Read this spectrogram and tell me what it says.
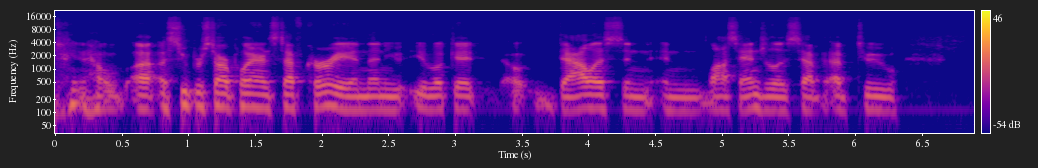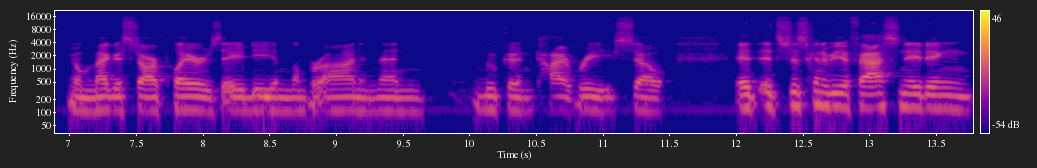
you know a, a superstar player in Steph Curry, and then you you look at oh, Dallas and, and Los Angeles have have two you know megastar players, AD and LeBron, and then Luka and Kyrie. So it, it's just going to be a fascinating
